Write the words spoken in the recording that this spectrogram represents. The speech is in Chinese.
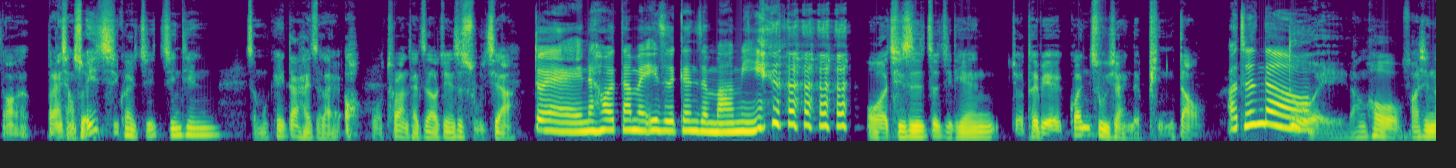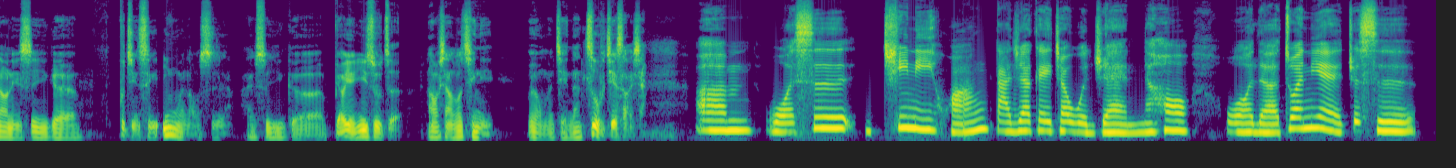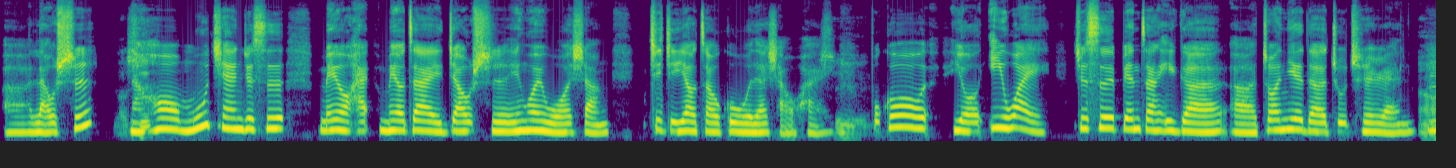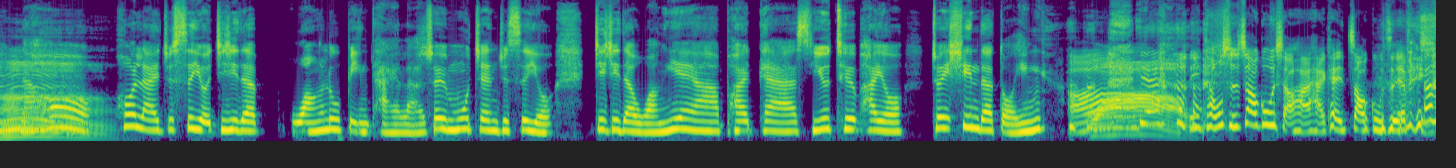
啊，本来想说，哎、欸，奇怪，今今天怎么可以带孩子来？哦，我突然才知道今天是暑假。对，然后他们一直跟着妈咪。我其实这几天就特别关注一下你的频道啊、哦，真的、哦。对，然后发现到你是一个不仅是一个英文老师，还是一个表演艺术者。然后想说，请你为我们简单自我介绍一下。嗯，um, 我是奇尼黄，大家可以叫我 Jan。然后我的专业就是呃老师，老师，然后目前就是没有还没有在教室，因为我想自己要照顾我的小孩。是，不过有意外，就是变成一个呃专业的主持人，啊、然后后来就是有自己的。网络平台啦，所以目前就是有自己的网页啊、Podcast、YouTube，还有最新的抖音。哇你同时照顾小孩，还可以照顾这些频道。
